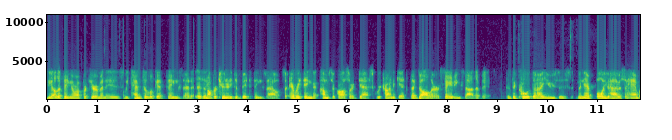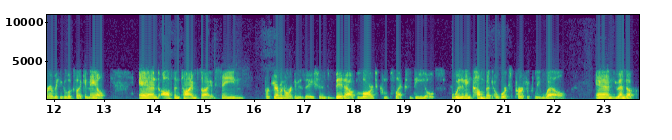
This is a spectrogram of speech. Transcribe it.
The other thing around procurement is we tend to look at things as an opportunity to bid things out. So everything that comes across our desk, we're trying to get a dollar savings out of it. The quote that I use is when all you have is a hammer, everything looks like a nail. And oftentimes I've seen procurement organizations bid out large, complex deals with an incumbent that works perfectly well. And you end up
